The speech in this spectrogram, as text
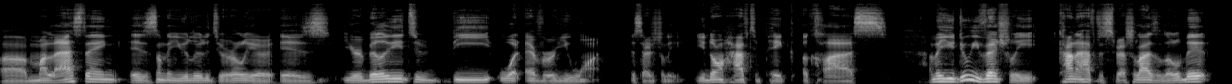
uh, my last thing is something you alluded to earlier is your ability to be whatever you want. Essentially, you don't have to pick a class. I mean, you do eventually kind of have to specialize a little bit,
